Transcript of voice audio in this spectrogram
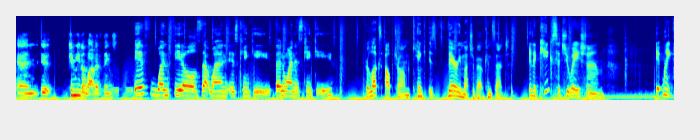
and it can mean a lot of things. If one feels that one is kinky, then one is kinky. For Lux Alptraum, kink is very much about consent. In a kink situation, it might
